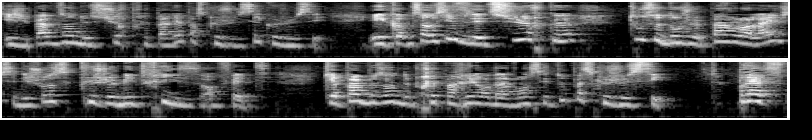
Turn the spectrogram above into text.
Et j'ai pas besoin de surpréparer parce que je sais que je sais. Et comme ça aussi, vous êtes sûr que tout ce dont je parle en live, c'est des choses que je maîtrise en fait. Qu'il n'y a pas besoin de préparer en avance et tout parce que je sais. Bref,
